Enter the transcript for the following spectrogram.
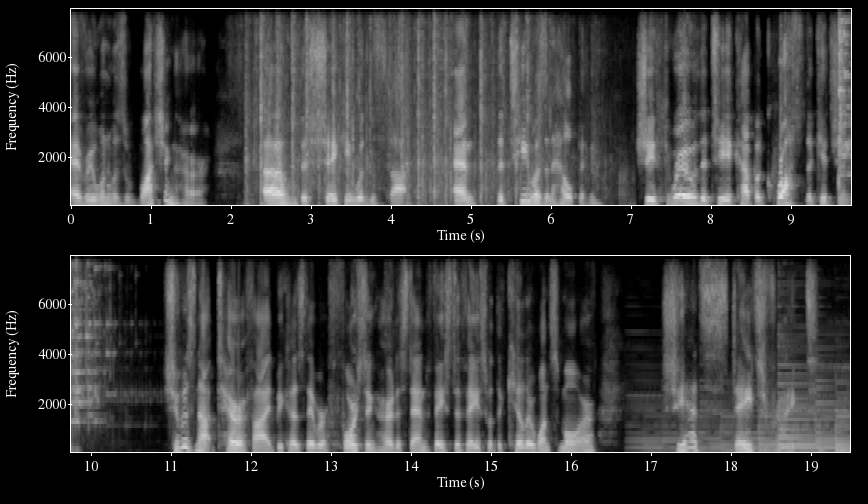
everyone was watching her? Oh, the shaking wouldn't stop, and the tea wasn't helping. She threw the teacup across the kitchen. She was not terrified because they were forcing her to stand face to face with the killer once more. She had stage fright.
